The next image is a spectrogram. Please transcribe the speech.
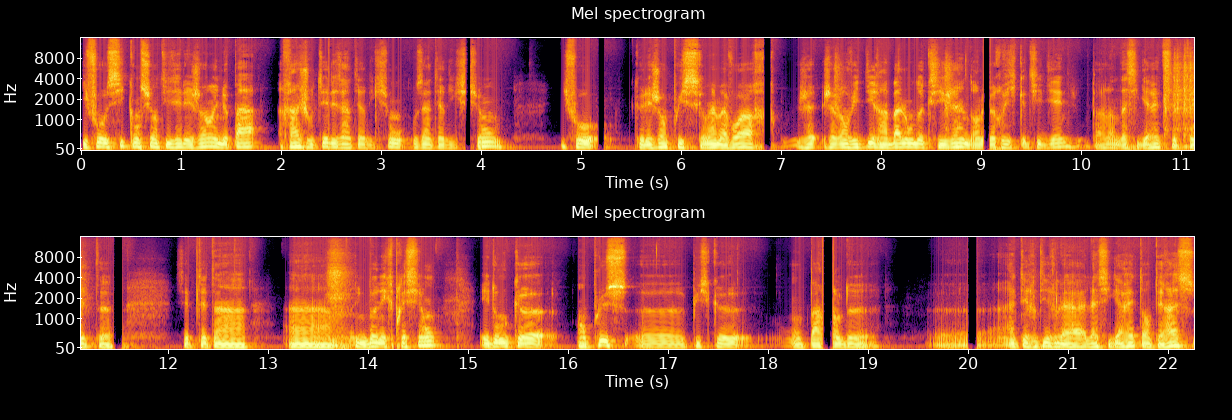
il faut aussi conscientiser les gens et ne pas rajouter des interdictions aux interdictions. Il faut que les gens puissent quand même avoir, j'avais envie de dire, un ballon d'oxygène dans leur vie quotidienne. Parlant de la cigarette, c'est peut-être, euh, c'est peut-être un, un, une bonne expression. Et donc, euh, en plus, euh, puisque on parle de euh, interdire la, la, cigarette en terrasse,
